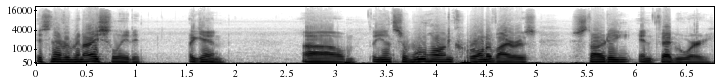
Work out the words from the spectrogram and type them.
It's never been isolated. Again, um, against the Wuhan coronavirus starting in February.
